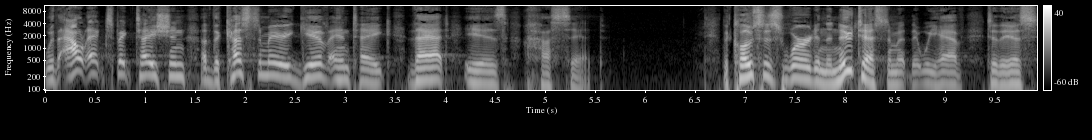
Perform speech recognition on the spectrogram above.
without expectation of the customary give and take, that is chesed. The closest word in the New Testament that we have to this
